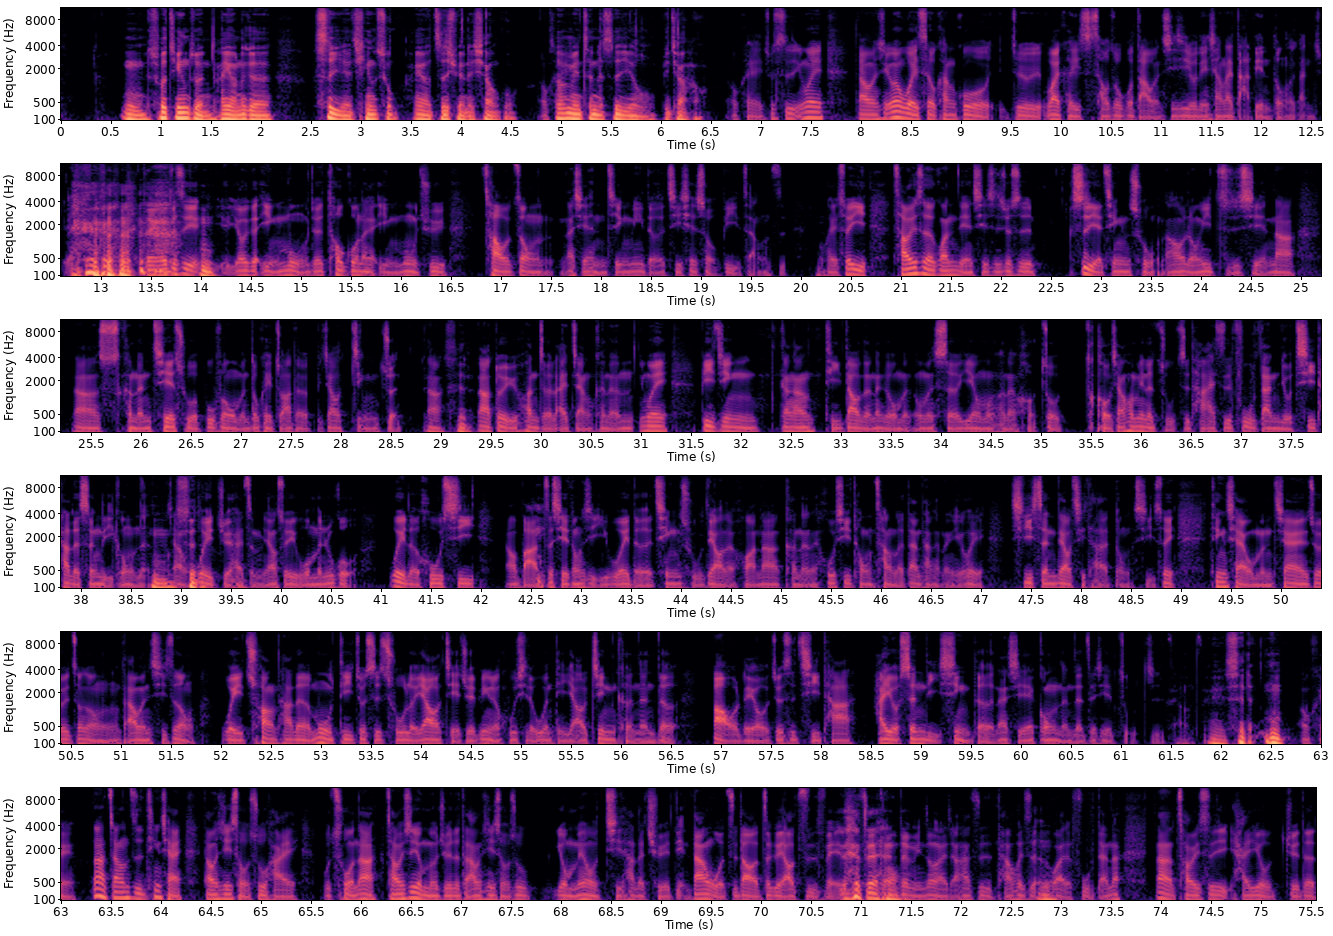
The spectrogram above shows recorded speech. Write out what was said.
嗯，说精准，还有那个视野清楚，还有止血的效果，okay, 这方面真的是有比较好。OK，就是因为达文西，因为我也是有看过，就是外科医师操作过达文西，其实有点像在打电动的感觉。对，因为就是有一个荧幕，就是透过那个荧幕去操纵那些很精密的机械手臂这样子。OK，所以曹医师的观点其实就是视野清楚，然后容易止血。那那可能切除的部分，我们都可以抓得比较精准。那那对于患者来讲，可能因为毕竟刚刚提到的那个，我们我们舌咽，我们可能后走口腔后面的组织，它还是负担有其他的生理功能，像味觉还怎么样。所以我们如果为了呼吸，然后把这些东西一味的清除掉的话，那可能呼吸通畅了，但它可能也会牺牲掉其他的东西。所以听起来，我们现在就是这种达文西这种。微创它的目的就是除了要解决病人呼吸的问题，也要尽可能的保留，就是其他还有生理性的那些功能的这些组织，这样子。嗯，是的，嗯，OK。那这样子听起来达文西手术还不错。那曹医师有没有觉得达文西手术有没有其他的缺点？当然我知道这个要自费的，这个对民众来讲，它是它会是额外的负担。那那曹医师还有觉得？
